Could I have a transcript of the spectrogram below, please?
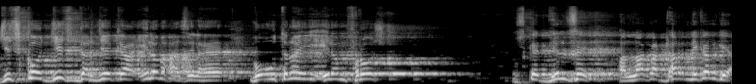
جس کو جس درجے کا علم حاصل ہے، وہ اتنا ہی علم فروش، اس کے دل سے اللہ کا ڈر نکل گیا،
